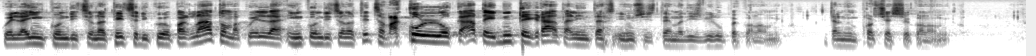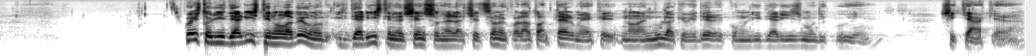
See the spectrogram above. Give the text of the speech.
quella incondizionatezza di cui ho parlato, ma quella incondizionatezza va collocata ed integrata all'interno di un sistema di sviluppo economico, all'interno di un processo economico. Questo gli idealisti non l'avevano, idealisti nel senso, nell'accezione che ho dato al termine, che non ha nulla a che vedere con l'idealismo di cui si chiacchiera.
